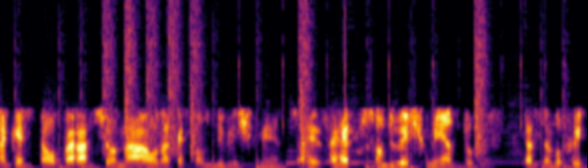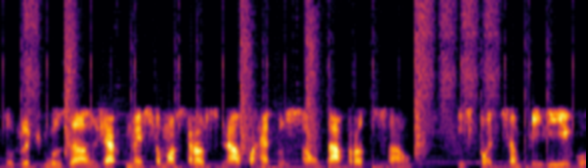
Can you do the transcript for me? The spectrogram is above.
na questão operacional, na questão dos investimentos. Essa redução do investimento que está sendo feita nos últimos anos já começou a mostrar o sinal com a redução da produção. Isso pode ser um perigo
